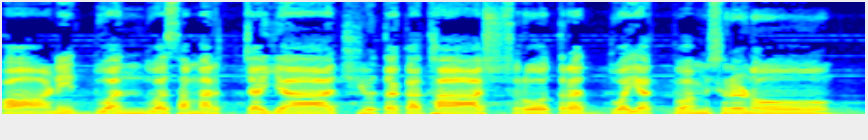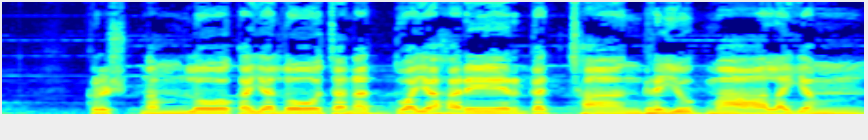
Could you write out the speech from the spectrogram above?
पाणिद्वन्द्वसमर्चयाच्युतकथा श्रोत्रद्वयत्वम् शृणो कृष्णम् लोकयलोचनद्वय हरेर्गच्छाङ्घ्रियुग्मालयम्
